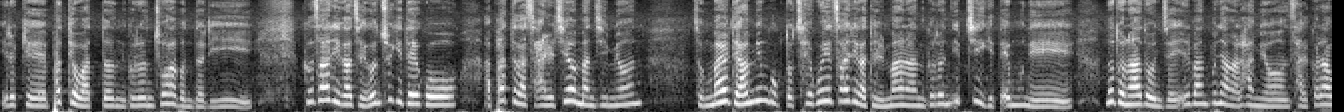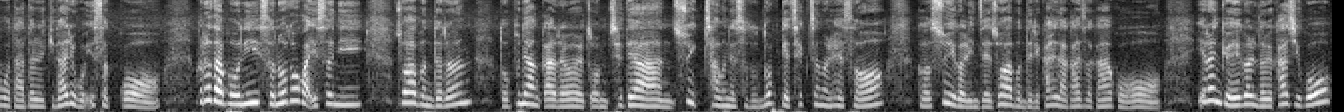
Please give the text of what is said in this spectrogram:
이렇게 버텨왔던 그런 조합원들이 그 자리가 재건축이 되고 아파트가 잘 지어만 지면 정말 대한민국도 최고의 자리가 될 만한 그런 입지이기 때문에 너도 나도 이제 일반 분양을 하면 살 거라고 다들 기다리고 있었고 그러다 보니 선호도가 있으니 조합원들은 또 분양가를 좀 최대한 수익 차원에서도 높게 책정을 해서 그 수익을 이제 조합원들이 갈라 가져가고 이런 계획을 늘 가지고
